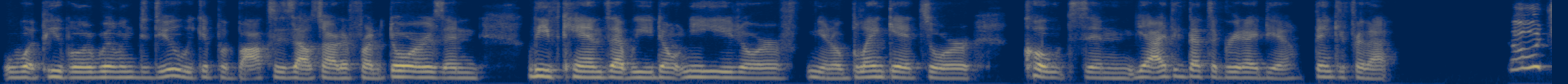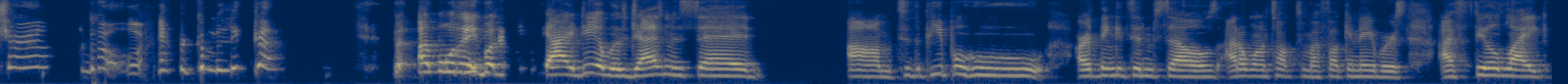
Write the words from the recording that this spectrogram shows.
what people are willing to do. We could put boxes outside our front doors and leave cans that we don't need or you know blankets or coats and yeah, I think that's a great idea. Thank you for that. Go, child. Go, Africa Malika. But uh, well, the, but the idea was Jasmine said um to the people who are thinking to themselves, I don't want to talk to my fucking neighbors. I feel like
